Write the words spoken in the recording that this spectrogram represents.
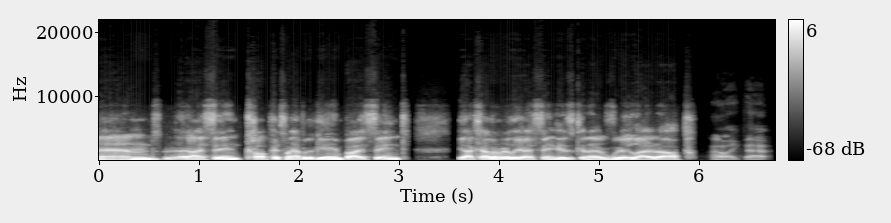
and I think Kyle Pitts might have a good game, but I think, yeah, Calvin Ridley, I think is going to really light it up. I like that.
